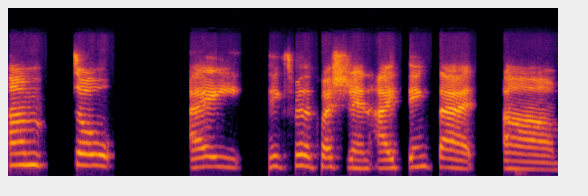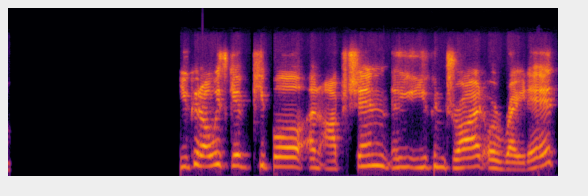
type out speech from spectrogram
um so i thanks for the question. I think that um you could always give people an option. You can draw it or write it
